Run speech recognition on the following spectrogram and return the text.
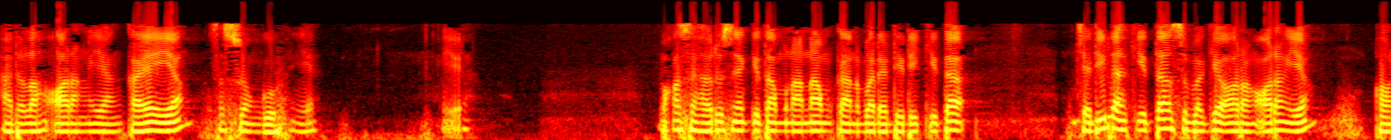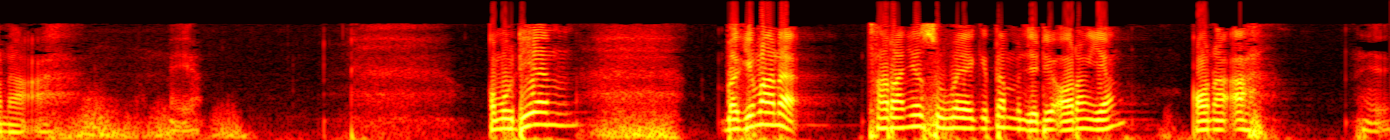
adalah orang yang kaya yang sesungguhnya ya maka seharusnya kita menanamkan pada diri kita jadilah kita sebagai orang-orang yang qanaah. Ya. Kemudian bagaimana caranya supaya kita menjadi orang yang konaah. Ya.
